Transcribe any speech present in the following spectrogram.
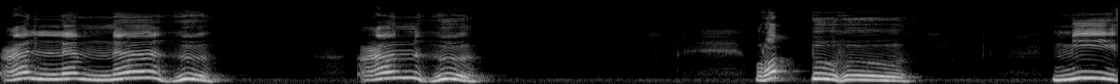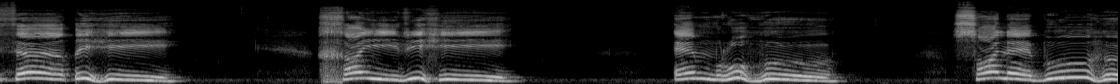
علمناه عنه ربه ميثاقه hayrihi emruhu salebuhu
